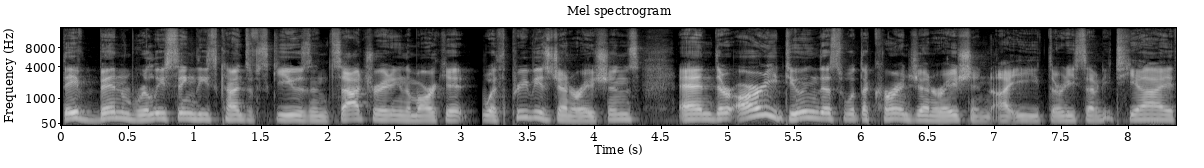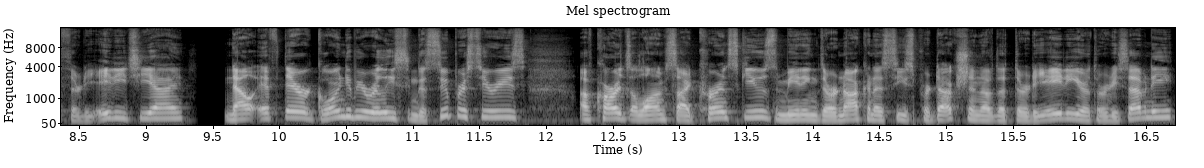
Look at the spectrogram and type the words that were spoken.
They've been releasing these kinds of SKUs and saturating the market with previous generations, and they're already doing this with the current generation, i.e. 3070 Ti, 3080 Ti, now, if they're going to be releasing the Super Series of cards alongside current SKUs, meaning they're not going to cease production of the 3080 or 3070,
